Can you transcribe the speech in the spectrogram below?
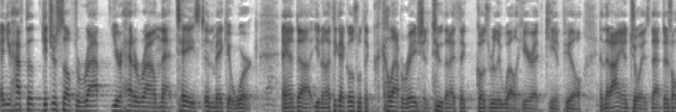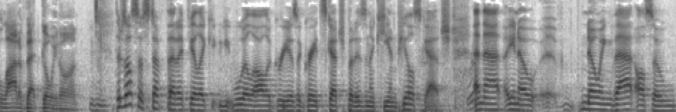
and you have to get yourself to wrap your head around that taste and make it work. And uh, you know, I think that goes with the collaboration too. That I think goes really well here at Key and Peele, and that I enjoy is that there's a lot of that going on. Mm-hmm. There's also stuff that I feel like we'll all agree is a great sketch, but isn't a Key and Peele sketch, mm-hmm. and that you know, uh, knowing that also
